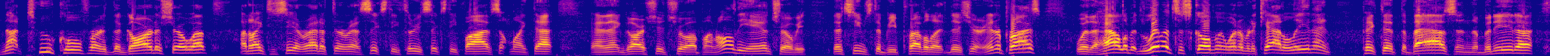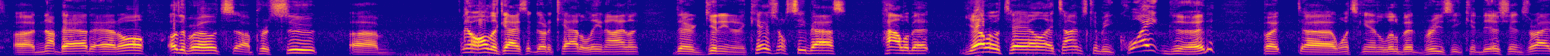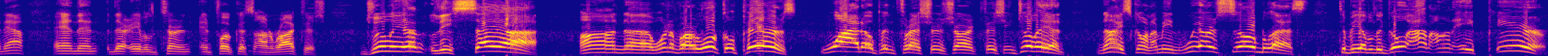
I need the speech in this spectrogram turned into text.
Not too cool for the gar to show up. I'd like to see it right up there around 63, 65, something like that. And that gar should show up on all the anchovy that seems to be prevalent this year. Enterprise with a halibut limits of sculpin went over to Catalina and picked at the bass and the bonita, uh, not bad at all. Other boats, uh, Pursuit, um, you know, all the guys that go to Catalina Island, they're getting an occasional sea bass, halibut, yellowtail at times can be quite good, but uh, once again, a little bit breezy conditions right now, and then they're able to turn and focus on rockfish. Julian Licea on uh, one of our local piers, wide open thresher shark fishing. Julian, nice going. I mean, we are so blessed to be able to go out on a pier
